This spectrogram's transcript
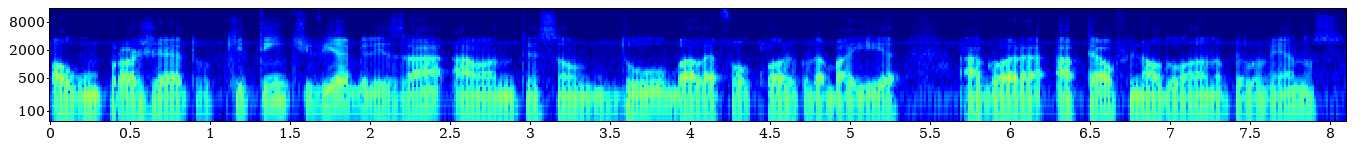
algum projeto que tente viabilizar a manutenção do balé folclórico da Bahia agora até o final do ano, pelo menos?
